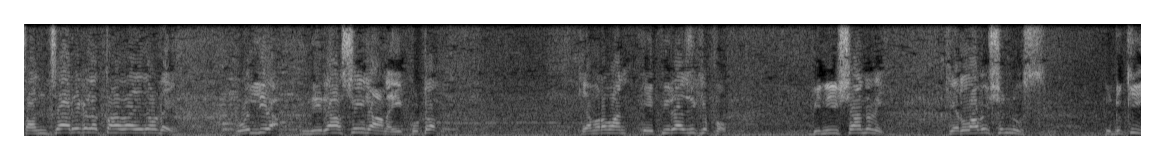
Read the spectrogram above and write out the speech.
സഞ്ചാരികളെത്താതായതോടെ വലിയ നിരാശയിലാണ് ഈ കൂട്ടം. ക്യാമറമാൻ എ പി രാജയ്ക്കൊപ്പം Bineesh Antony Kerala vision news Idukki.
